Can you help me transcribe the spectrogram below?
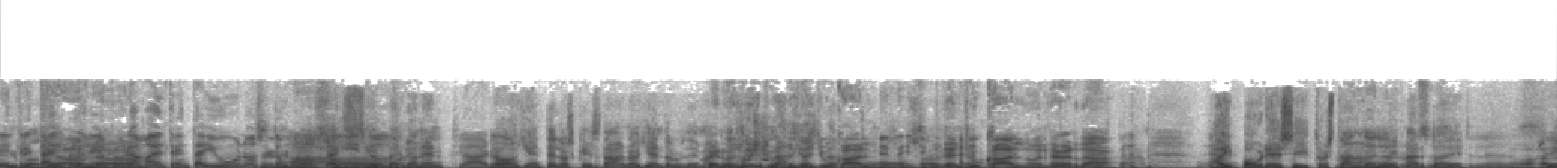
el, ¿Qué 30 y- pasa? en el programa del 31 se tomó unos Ah, sí, traguitos. perdonen Claro. los oyentes, los que estaban oyendo, los demás. Pero el no, de, Yu- el de Yucal. El de Yucal. El del Yucal, no el de verdad. Ay, pobrecito, estaba Mandó muy los harto de... rusos, Sí,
